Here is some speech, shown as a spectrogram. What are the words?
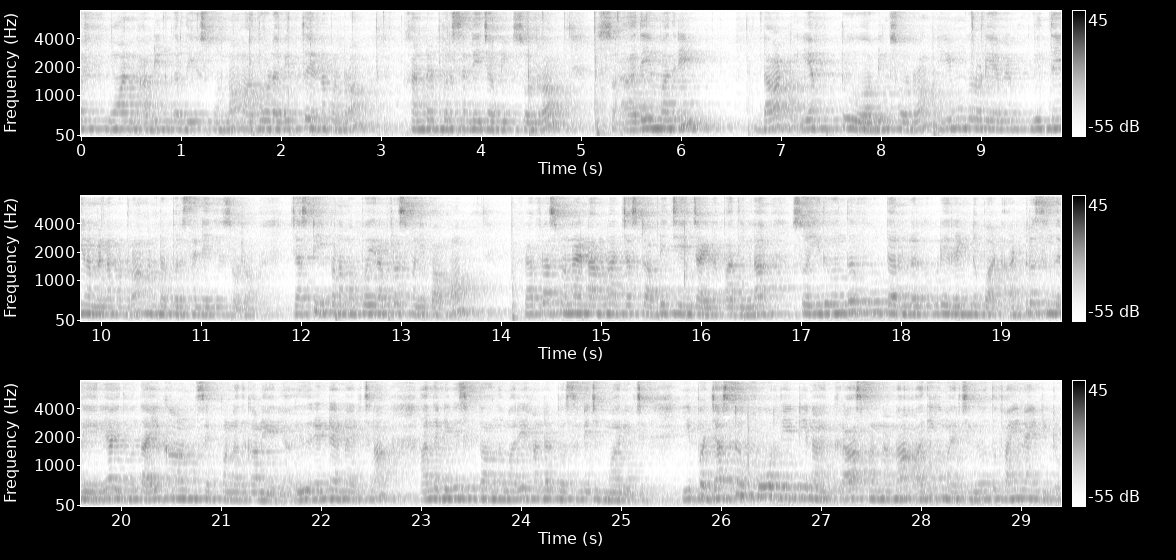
எஃப் ஒன் அப்படிங்கிறது யூஸ் பண்ணோம். அதோட வித்து என்ன பண்ணுறோம் ஹண்ட்ரட் பர்சன்டேஜ் அப்படின்னு சொல்கிறோம் அதே மாதிரி டாட் எஃப் டூ அப்படின்னு சொல்கிறோம் இவங்களுடைய வித்தையும் நம்ம என்ன பண்ணுறோம் ஹண்ட்ரட் பர்சன்டேஜ்னு சொல்கிறோம் ஜஸ்ட் இப்போ நம்ம போய் ரெஃப்ரெஷ் பண்ணி பார்ப்போம். ரெஃப்ரெஷ் பண்ணால் என்ன ஆகுனா ஜஸ்ட் அப்படியே சேஞ்ச் ஆகிடும் பார்த்தீங்களா ஸோ இது வந்து ஃபூட்டரில் இருக்கக்கூடிய ரெண்டு பார்ட் அட்ரஸுங்கிற ஏரியா இது வந்து ஐகான் செட் பண்ணதுக்கான ஏரியா இது ரெண்டு என்ன ஆயிடுச்சுன்னா அந்த டிவைஸுக்கு தகுந்த மாதிரி ஹண்ட்ரட் பர்சன்டேஜுக்கு மாறிடுச்சு. இப்போ ஜஸ்ட்டு ஃபோர் எயிட்டி நான் கிராஸ் பண்ணேன்னா அதிகமாகிடுச்சு இங்கே வந்து ஃபைவ் நைன்ட்டி டூ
